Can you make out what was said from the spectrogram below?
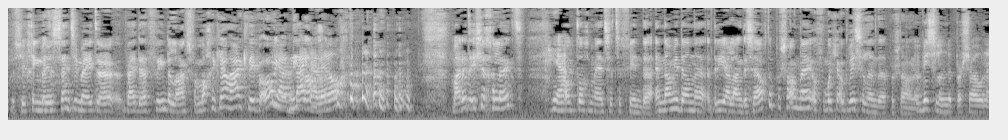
Dus je ging met een centimeter bij de vrienden langs van mag ik jouw haar knippen? Oh, ja, niet bijna lang wel. Maar dat is je gelukt Ja. om toch mensen te vinden. En nam je dan eh, drie jaar lang dezelfde persoon mee? Of moet je ook wisselende personen? Wisselende personen.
